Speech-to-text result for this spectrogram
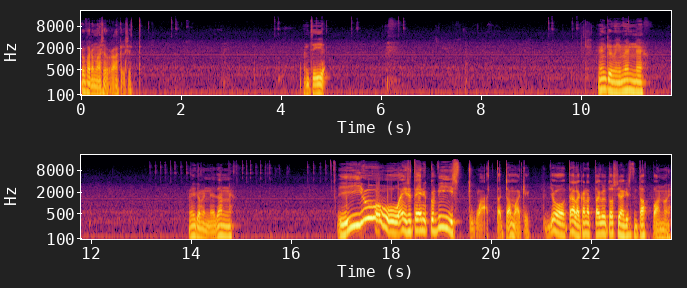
Se on varmaan seuraa kyllä sitten. En tiedä. Enkö mihin mennä? Eikä mennä tänne. Joo, ei se tehnyt kuin 5000 damage. Joo, täällä kannattaa kyllä tosiaankin sitten tappaa noin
